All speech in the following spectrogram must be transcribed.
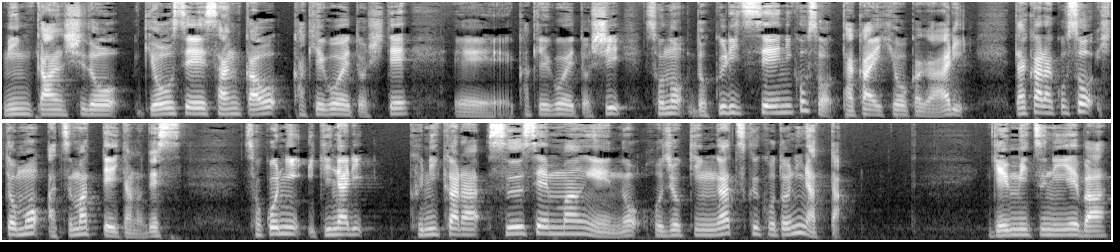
民間主導、行政参加を掛け声として、えー、掛け声とし、その独立性にこそ高い評価があり、だからこそ人も集まっていたのです。そこにいきなり国から数千万円の補助金がつくことになった。厳密に言えば、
